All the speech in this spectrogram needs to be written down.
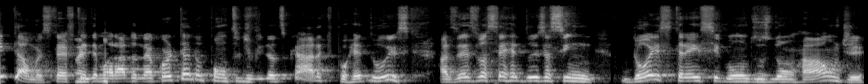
Então, mas deve ter demorado, né? Cortando o ponto de vida dos caras, tipo, reduz. Às vezes você reduz assim, dois, três segundos de um round,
